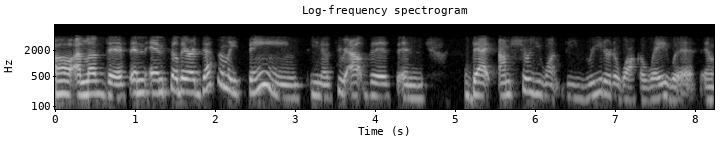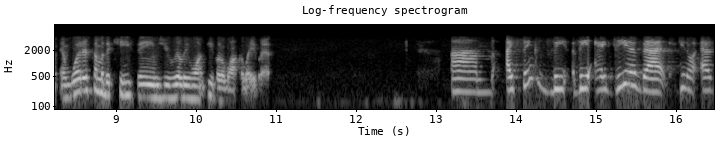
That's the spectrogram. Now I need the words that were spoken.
Oh, I love this. And and so there are definitely themes, you know, throughout this and that I'm sure you want the reader to walk away with. And, and what are some of the key themes you really want people to walk away with? Um, I think the the idea that you know, as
